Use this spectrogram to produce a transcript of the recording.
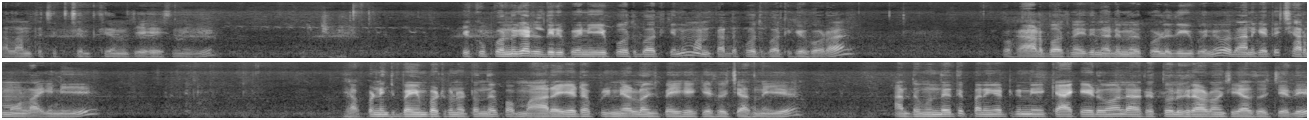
తలంతా చిత్త చింత కింద చేసేసినాయి. ఎక్కువ పొన్నుగడ్డలు తిరిగిపోయినాయి. ఈ పోతు బాతుకిను మన పెద్ద పోతు బతికి కూడా. ఒక ఆడబోతున అయితే నడి మీద పళ్ళు దిగిపోయినాయి. దానికైతే చర్మం లాగినాయి. ఎప్పటి నుంచి భయం పట్టుకున్నట్టుంది పాపం ఆరయ్యేటప్పుడు నెలలోంచి పైకి ఎక్కేసి వచ్చేస్తున్నాయి. అంతకుముందు అయితే పని కట్టుకుని కేకేయడం లేకపోతే తొలికి రావడం చేయాల్సి వచ్చేది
